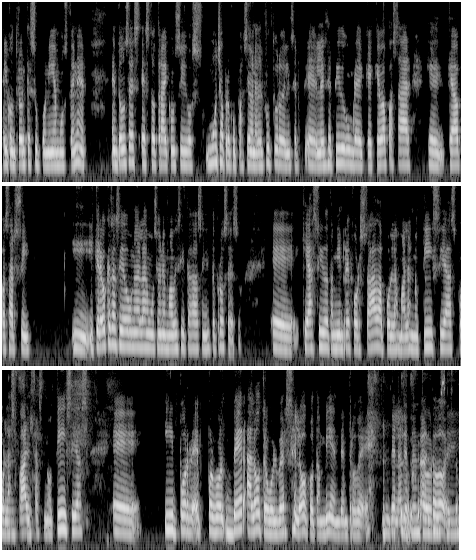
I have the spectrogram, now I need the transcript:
el control que suponíamos tener. Entonces, esto trae consigo muchas preocupaciones del futuro, de la, eh, incertidumbre de que, qué va a pasar, qué, qué va a pasar si. Y, y creo que esa ha sido una de las emociones más visitadas en este proceso. Eh, que ha sido también reforzada por las malas noticias, por las falsas noticias eh, y por, eh, por, ver al otro volverse loco también dentro de, de la locura de todo esto.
